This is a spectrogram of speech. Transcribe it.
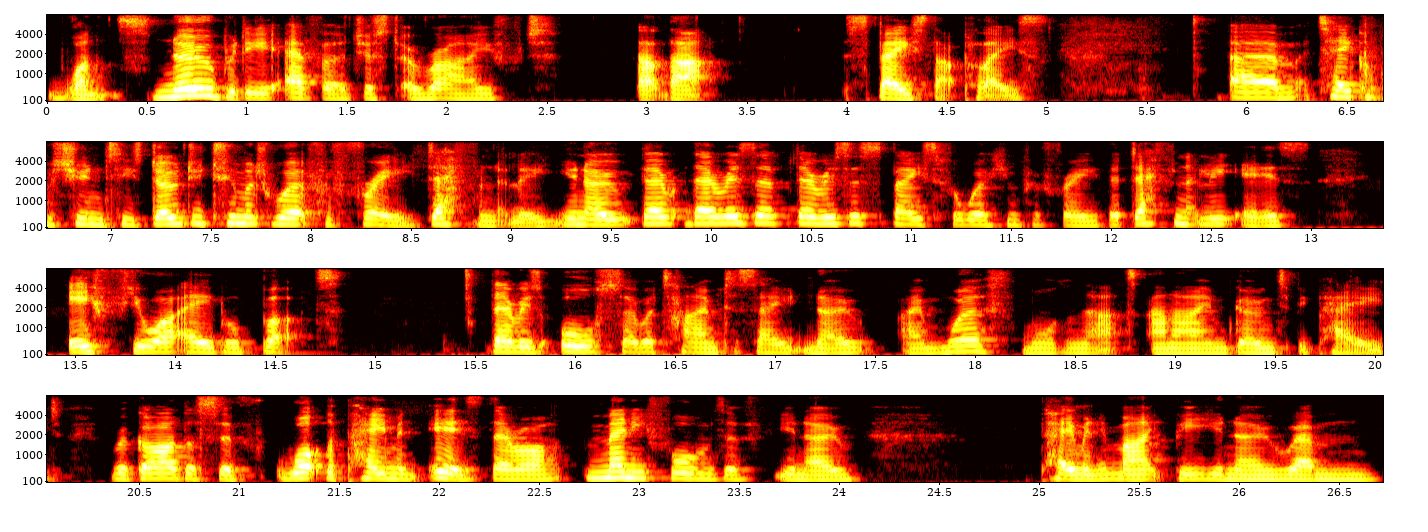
once. Nobody ever just arrived at that space, that place. Um, take opportunities. Don't do too much work for free. Definitely. You know there there is a there is a space for working for free. There definitely is if you are able but there is also a time to say no i'm worth more than that and i'm going to be paid. Regardless of what the payment is there are many forms of you know payment. It might be you know um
